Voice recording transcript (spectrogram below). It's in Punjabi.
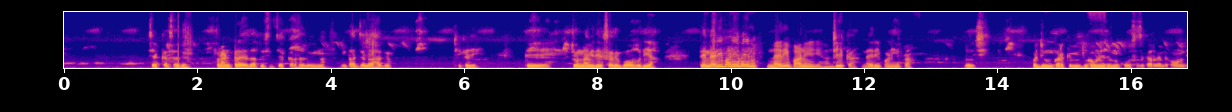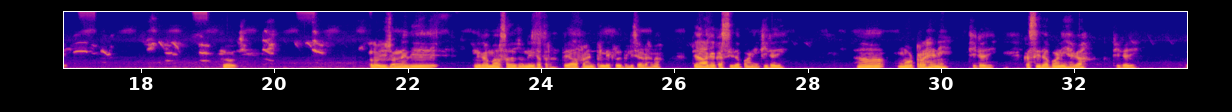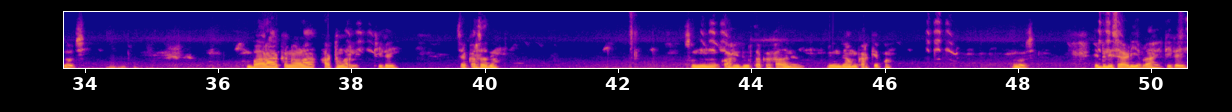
ਚੈੱਕ ਕਰ ਸਕਦੇ ਹੋ। ਫਰੰਟ ਇਹਦਾ ਤੁਸੀਂ ਚੈੱਕ ਕਰ ਸਕਦੇ ਹੋ ਨਾ ਅੰਦਾਜ਼ਾ ਲਾ ਸਕਦੇ ਹੋ। ਠੀਕ ਹੈ ਜੀ। ਤੇ ਝੋਨਾ ਵੀ ਦੇਖ ਸਕਦੇ ਹੋ ਬਹੁਤ ਵਧੀਆ। ਤੇ ਨਹਿਰੀ ਪਾਣੀ ਹੈ ਬਾਈ ਇਹਨੂੰ? ਨਹਿਰੀ ਪਾਣੀ ਹੈ ਜੀ ਹਾਂਜੀ। ਠੀਕ ਆ ਨਹਿਰੀ ਪਾਣੀ ਆ ਭਰਾ। ਲਓ ਜੀ। ਆਪਾਂ ਜ਼ੂਮ ਕਰਕੇ ਵੀ ਦਿਖਾਉਣੇ ਤੁਹਾਨੂੰ ਕੋਸ਼ਿਸ਼ ਕਰਦੇ ਹਾਂ ਦਿਖਾਉਣ ਦੀ। ਲਓ ਜੀ। ਲਓ ਜੀ ਝੋਨੇ ਦੀ ਨਿਗਾਹ ਮਾਰ ਸਕਦੇ ਹੋ ਝੋਨੇ ਦੀ ਖਤਰ ਤੇ ਆਹ ਫਰੰਟ ਲਿਖ ਲਓ ਇਧਰਲੀ ਸਾਈਡ ਹਨਾ। ਤੇ ਆਹ ਗਿਆ ਕੱਸੀ ਦਾ ਪਾਣੀ, ਠੀਕ ਹੈ ਜੀ। ਹਾਂ, ਮੋਟਰ ਹੈ ਨਹੀਂ, ਠੀਕ ਹੈ ਜੀ। ਕੱਸੀ ਦਾ ਪਾਣੀ ਹੈਗਾ, ਠੀਕ ਹੈ ਜੀ। ਲਓ ਜੀ। 12 ਕਨਾਲਾਂ 8 ਮਰਲੇ, ਠੀਕ ਹੈ ਜੀ। ਚੈੱਕ ਕਰ ਸਕਦੇ ਹੋ। ਤੁਹਾਨੂੰ ਕਾਫੀ ਦੂਰ ਤੱਕ ਖਾ ਦਿੰਦੇ ਜ਼ੂਮ ਜਾਮ ਕਰਕੇ ਆਪਾਂ। ਲਓ ਜੀ। ਇਧਰਲੀ ਸਾਈਡ ਹੀ ਹੈ ਭਰਾ ਠੀਕ ਹੈ ਜੀ।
